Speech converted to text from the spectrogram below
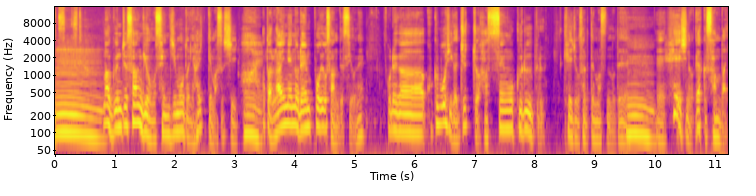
うん。まあ、軍需産業も戦時モードに入ってますし、はい。あとは来年の連邦予算ですよねこれが国防費が10兆8000億ルーブル計上されてますので、ん。ええ兵士の約3倍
